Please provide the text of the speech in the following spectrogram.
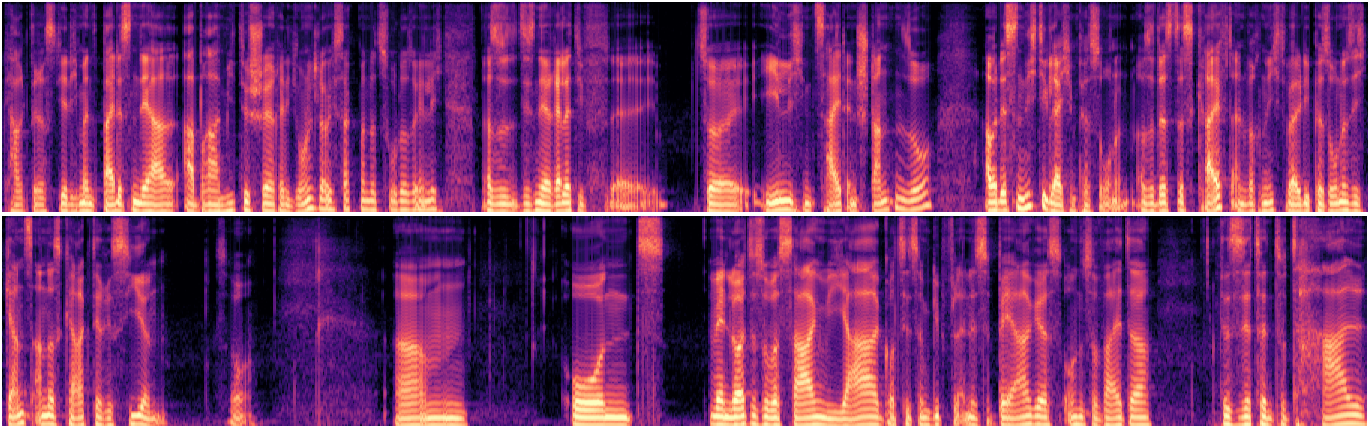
charakterisiert. Ich meine, beides sind ja abrahamitische Religionen, glaube ich, sagt man dazu oder so ähnlich. Also die sind ja relativ äh, zur ähnlichen Zeit entstanden so, aber das sind nicht die gleichen Personen. Also das, das greift einfach nicht, weil die Personen sich ganz anders charakterisieren. So. Ähm, und wenn Leute sowas sagen wie, ja, Gott sitzt am Gipfel eines Berges und so weiter, das ist jetzt eine total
